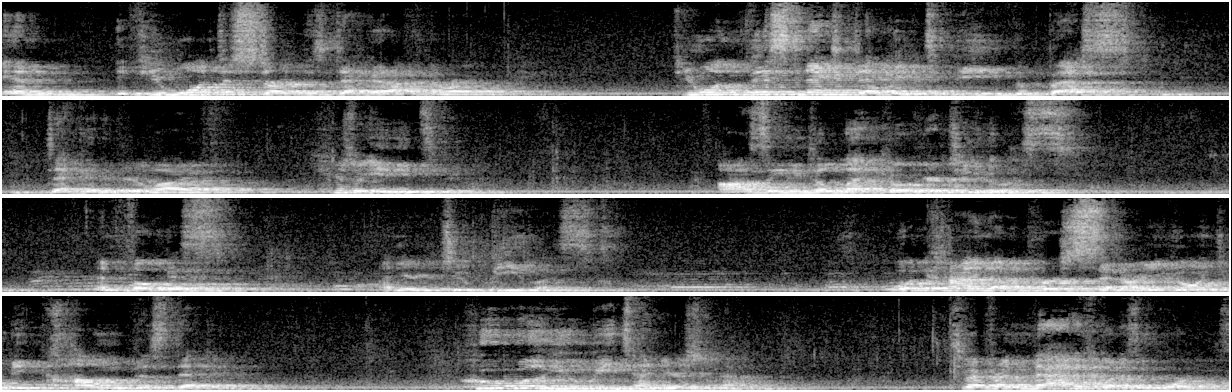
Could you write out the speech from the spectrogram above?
And if you want to start this decade off in the right way, you want this next decade to be the best decade of your life, here's what you need to do. Honestly, you need to let go of your to do list and focus on your to be list. What kind of person are you going to become this decade? Who will you be 10 years from now? So, my friend, that is what is important.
